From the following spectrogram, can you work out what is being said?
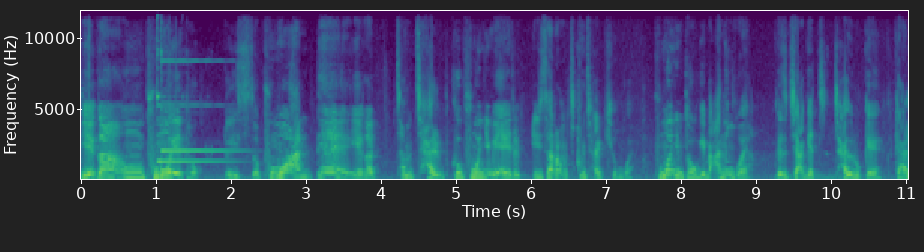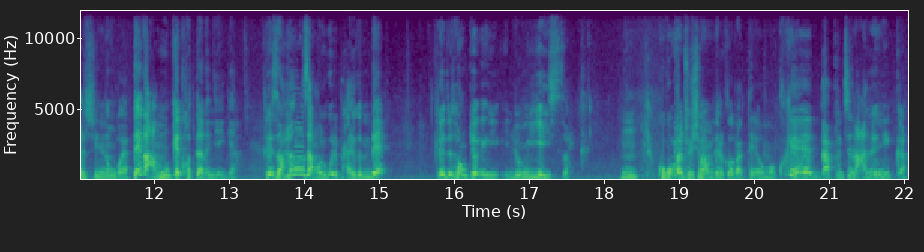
얘가 어, 부모의 덕도 있어. 부모한테 얘가 참 잘 그 부모님이 애를 이 사람을 참 잘 키운 거야. 부모님 덕이 많은 거야. 그래서 자기가 자유롭게 그렇게 할 수 있는 거야. 때가 안 묻게 컸다는 얘기야. 그래서 항상 얼굴이 밝은데 그래도 성격이 좀 이게 있어. 음, 그것만 조심하면 될 것 같아요. 뭐 크게 나쁘진 않으니까.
